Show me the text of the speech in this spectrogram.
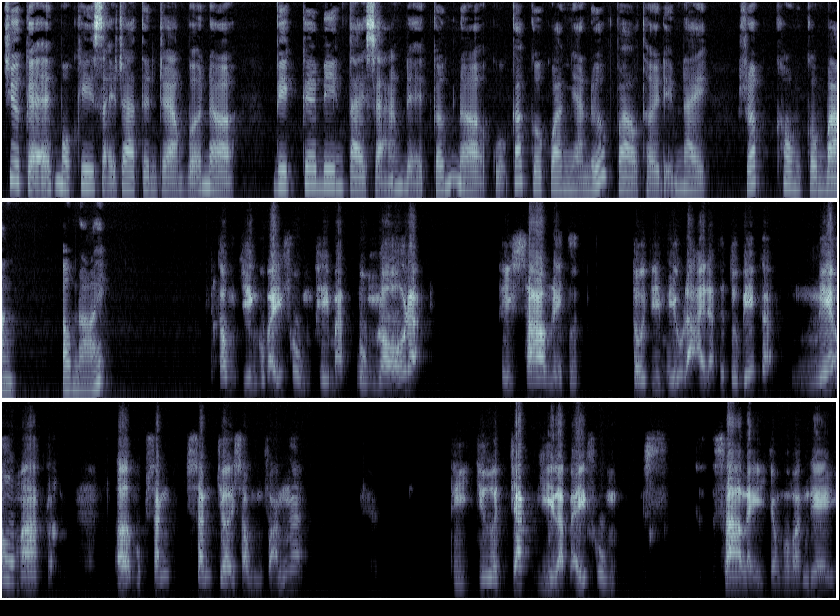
Chưa kể một khi xảy ra tình trạng vỡ nợ, việc kê biên tài sản để cấn nợ của các cơ quan nhà nước vào thời điểm này rất không công bằng. Ông nói. Công chuyện của Bảy Phụng khi mà bùng nổ đó, thì sau này tôi tôi tìm hiểu lại đó thì tôi biết đó, nếu mà ở một sân sân chơi sòng phẳng á, thì chưa chắc gì là Bảy Phụng xa lầy trong cái vấn đề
